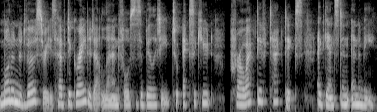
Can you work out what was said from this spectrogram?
Modern adversaries have degraded our land forces' ability to execute proactive tactics against an enemy.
